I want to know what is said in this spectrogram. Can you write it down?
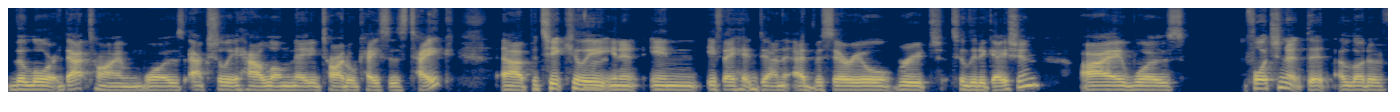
the law at that time was actually how long native title cases take, uh, particularly right. in it, in if they head down the adversarial route to litigation. I was fortunate that a lot of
